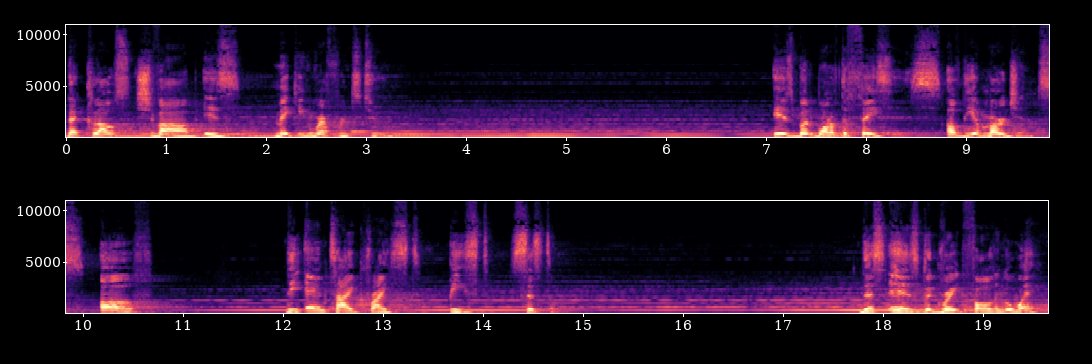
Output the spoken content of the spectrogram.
that Klaus Schwab is making reference to is but one of the faces of the emergence of the Antichrist beast system. This is the great falling away.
